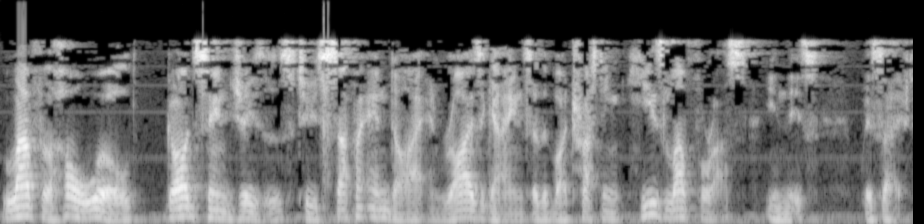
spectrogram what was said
love for the whole world, God sent Jesus to suffer and die and rise again so that by trusting His love for us in this, we're saved.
